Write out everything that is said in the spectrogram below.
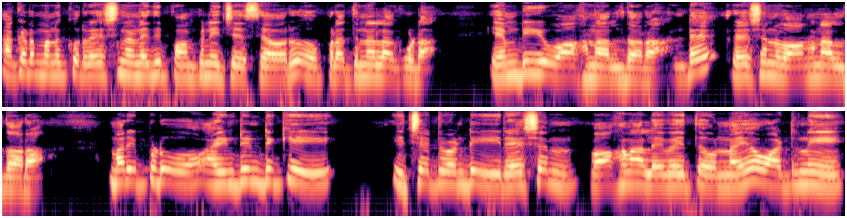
అక్కడ మనకు రేషన్ అనేది పంపిణీ చేసేవారు ప్రతి నెల కూడా. ఎండియు వాహనాల ద్వారా అంటే రేషన్ వాహనాల ద్వారా. మరి ఇప్పుడు ఆ ఇంటింటికి ఇచ్చేటువంటి ఈ రేషన్ వాహనాలు ఏవైతే ఉన్నాయో వాటిని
